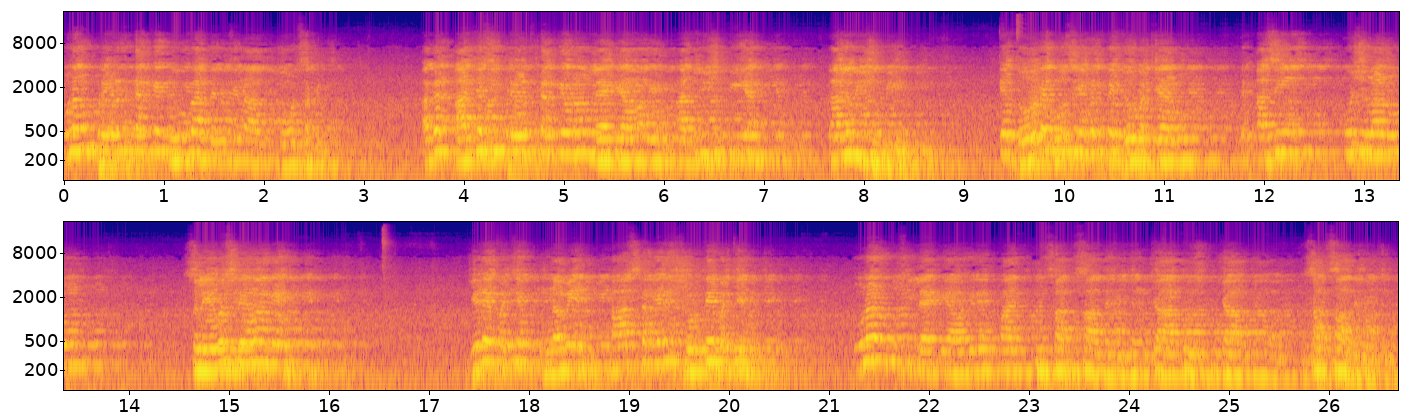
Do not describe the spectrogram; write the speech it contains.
ਉਹਨਾਂ ਨੂੰ ਪ੍ਰੇਰਿਤ ਕਰਕੇ ਗੁਰੂ ਘਰ ਦੇ ਵਿੱਚ ਨਾਲ ਜੋੜ ਸਕਣ ਅਗਰ ਅੱਜ ਅਸੀਂ ਪ੍ਰੇਰਿਤ ਕਰਕੇ ਉਹਨਾਂ ਨੂੰ ਲੈ ਕੇ ਆਵਾਂਗੇ ਅੱਜ ਵੀ ਛੁੱਟੀ ਹੈ ਕੱਲ ਵੀ ਛੁੱਟੀ ਹੈ। ਇਹ ਦੋ ਦਿਨ ਤੁਸੀਂ ਅਗਰ ਭੇਜੋ ਬੱਚਿਆਂ ਨੂੰ ਤੇ ਅਸੀਂ ਕੁਝ ਉਹਨਾਂ ਨੂੰ ਸਿਲੇਬਸ ਦੇਵਾਂਗੇ ਜਿਹੜੇ ਬੱਚੇ ਨਵੇਂ ਨੇ, ਖਾਸ ਕਰ ਜਿਹੜੇ ਛੋਟੇ ਬੱਚੇ ਉਹਨਾਂ ਨੂੰ ਤੁਸੀਂ ਲੈ ਕੇ ਆਓ ਜਿਹੜੇ 5 ਤੋਂ 7 ਸਾਲ ਦੇ ਵਿੱਚ 4 ਤੋਂ 4 7 ਸਾਲ ਦੇ ਵਿੱਚ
